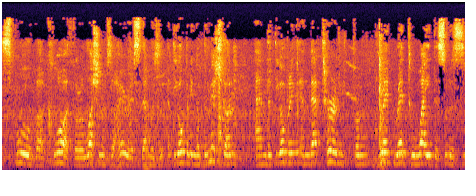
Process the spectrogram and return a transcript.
spool of uh, cloth or a lashon of Zahiris that was at the opening of the Mishkan, and at the opening, and that turned from red, red to white as soon as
